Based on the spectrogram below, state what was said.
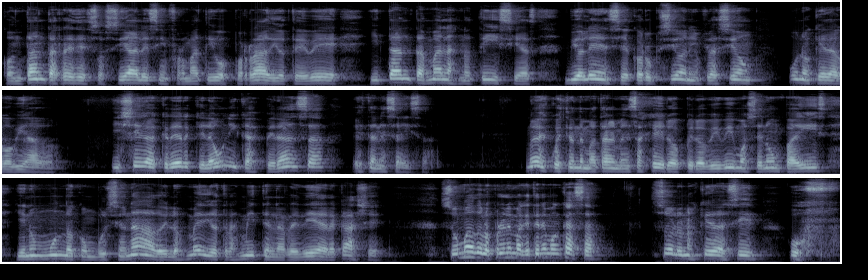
con tantas redes sociales, informativos por radio, TV y tantas malas noticias, violencia, corrupción, inflación, uno queda agobiado y llega a creer que la única esperanza está en Ezeiza. No es cuestión de matar al mensajero, pero vivimos en un país y en un mundo convulsionado y los medios transmiten la realidad de la calle. Sumado a los problemas que tenemos en casa, solo nos queda decir, uff,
